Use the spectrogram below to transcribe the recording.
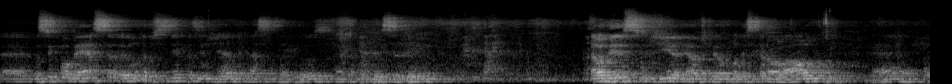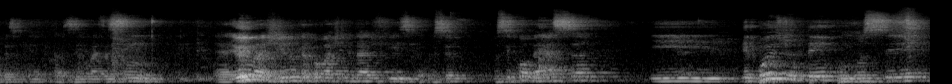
é, você começa. Eu nunca precisei fazer dieta, graças a Deus, né, para perceber. Talvez um dia né, eu tiver um colesterol alto, né, talvez eu tenha que fazer, mas assim, é, eu imagino que é como atividade física. Você, você começa e depois de um tempo você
